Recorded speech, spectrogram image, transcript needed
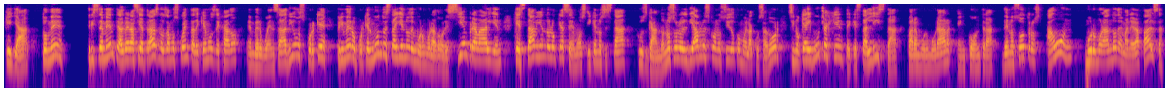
que ya tomé. Tristemente, al ver hacia atrás, nos damos cuenta de que hemos dejado en vergüenza a Dios. ¿Por qué? Primero, porque el mundo está lleno de murmuradores. Siempre habrá alguien que está viendo lo que hacemos y que nos está juzgando. No solo el diablo es conocido como el acusador, sino que hay mucha gente que está lista para murmurar en contra de nosotros, aún murmurando de manera falsa.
